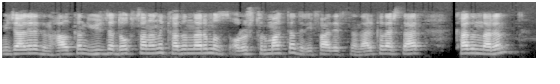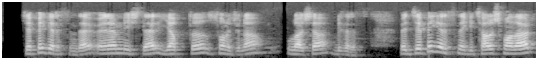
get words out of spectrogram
mücadele eden halkın %90'ını kadınlarımız oluşturmaktadır ifadesinden arkadaşlar kadınların cephe gerisinde önemli işler yaptığı sonucuna ulaşabiliriz. Ve cephe gerisindeki çalışmalar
